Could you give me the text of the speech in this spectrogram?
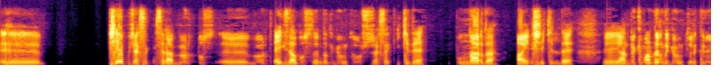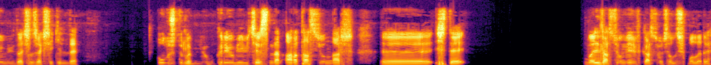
e, şey yapacaksak mesela Word, dos, e, Word Excel dosyalarında da görüntü oluşturacaksak 2'de bunlar da aynı şekilde e, yani dokümanların da görüntüleri CreoView'de açılacak şekilde oluşturulabiliyor. Bu CreoView içerisinden anotasyonlar, e, işte validasyon, verifikasyon çalışmaları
